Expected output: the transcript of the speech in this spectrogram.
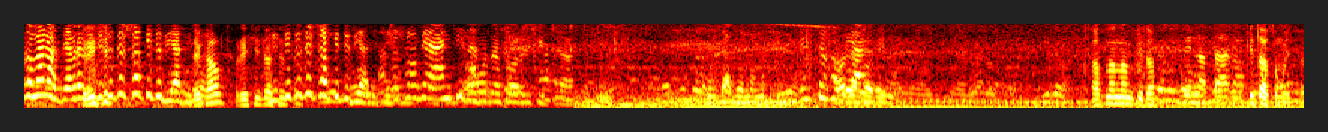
প্রমাণ আছে। আমরা রিসিট সব কিছু দিয়া দিছি। দেখাও রিসিট সব কিছু দিয়া দিছি। ওটা দিলাম আপনার নাম কিটা? কিতা সমস্যা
